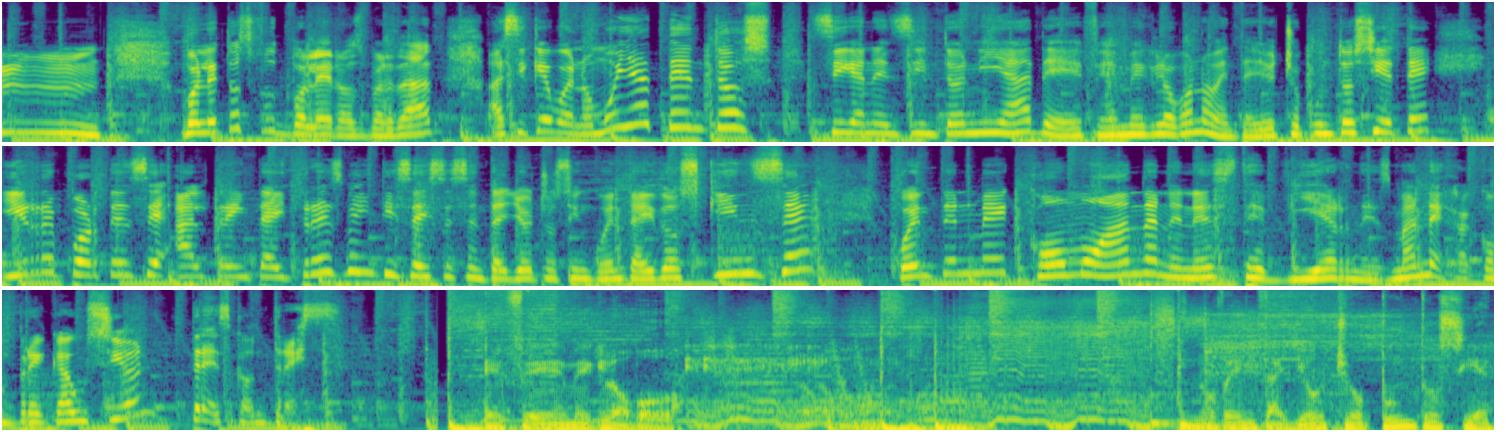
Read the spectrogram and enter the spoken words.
boletos futboleros, ¿verdad? Así que bueno, muy atentos. Sigan en sintonía de FM Globo 98.7 y repórtense al 33 26 68 52 15. Cuéntenme cómo andan en este viernes. Maneja con precaución 3 con 3. FM Globo 98.7.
